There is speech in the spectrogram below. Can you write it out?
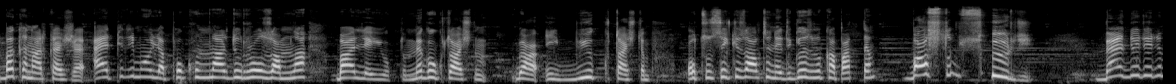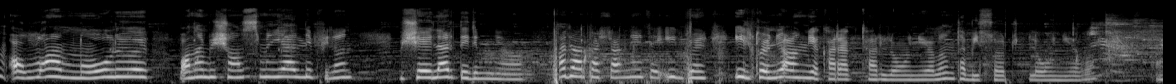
Bakın arkadaşlar El Primo ile Pokemon vardı Rozam'la Barley yoktu. Mega kutu açtım. Ya, e, Büyük kutu açtım. 38 altın dedi gözümü kapattım. Bastım Surge. Ben de dedim Allah'ım ne oluyor? Bana bir şans mı geldi filan bir şeyler dedim ya. Hadi arkadaşlar neyse ilk, ön- ilk önce hangi karakterle oynayalım? Tabii Surge ile oynayalım. Hmm.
